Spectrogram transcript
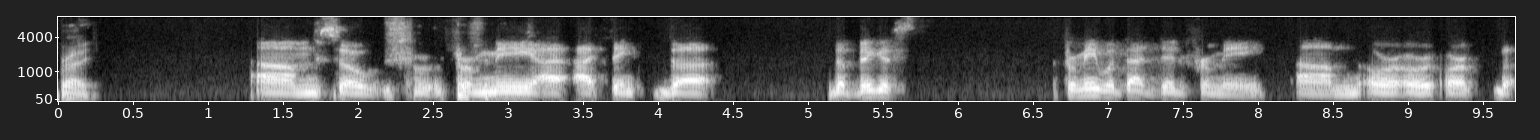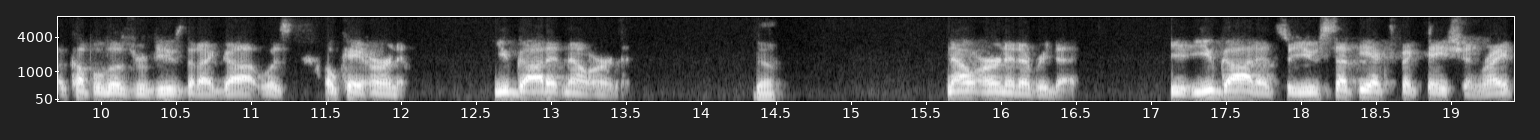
Right. Um, so for, for me, I, I, think the the biggest for me, what that did for me, um, or, or, or a couple of those reviews that I got was okay, earn it. You got it now, earn it. Yeah. Now earn it every day you, you got it. So you've set the expectation, right?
